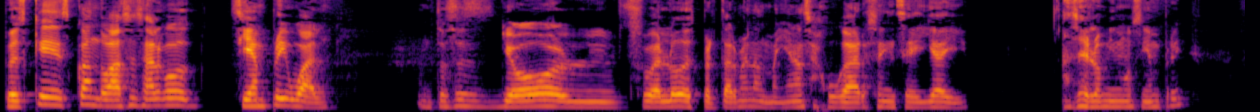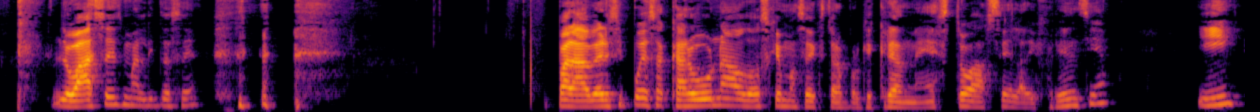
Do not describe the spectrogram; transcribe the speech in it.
Pero es que es cuando haces algo siempre igual. Entonces yo suelo despertarme en las mañanas a jugar Saint Seiya y hacer lo mismo siempre. Lo haces, maldita sea. Para ver si puedes sacar una o dos gemas extra, porque créanme, esto hace la diferencia. Y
